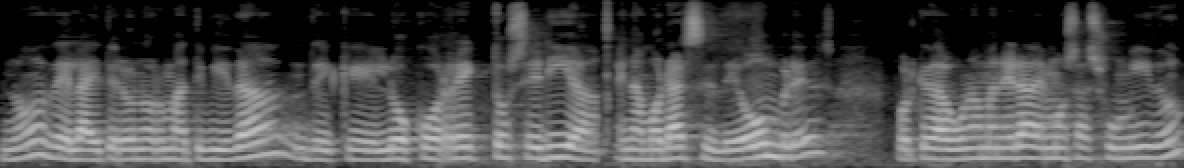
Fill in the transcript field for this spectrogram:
¿no? de la heteronormatividad, de que lo correcto sería enamorarse de hombres, porque de alguna manera hemos asumido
